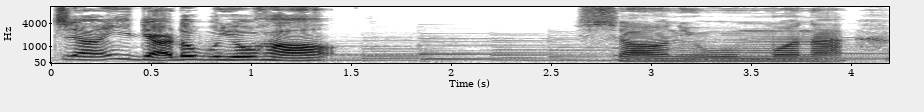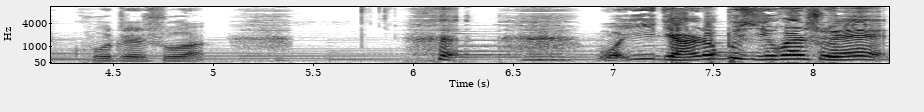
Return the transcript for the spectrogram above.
这样一点都不友好。小女巫莫娜哭着说：“哼，我一点都不喜欢水。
